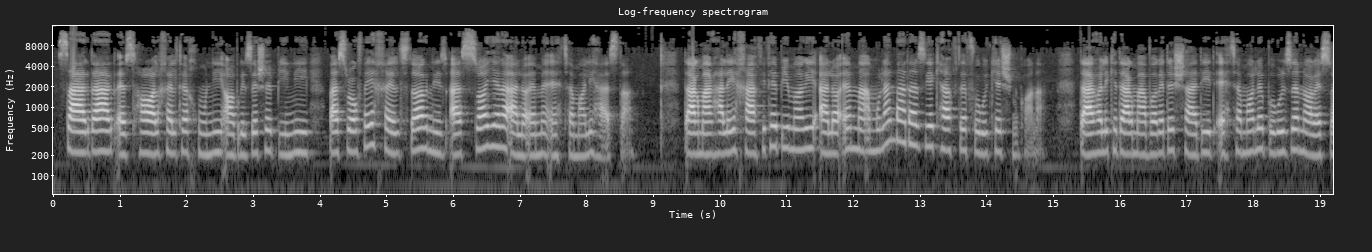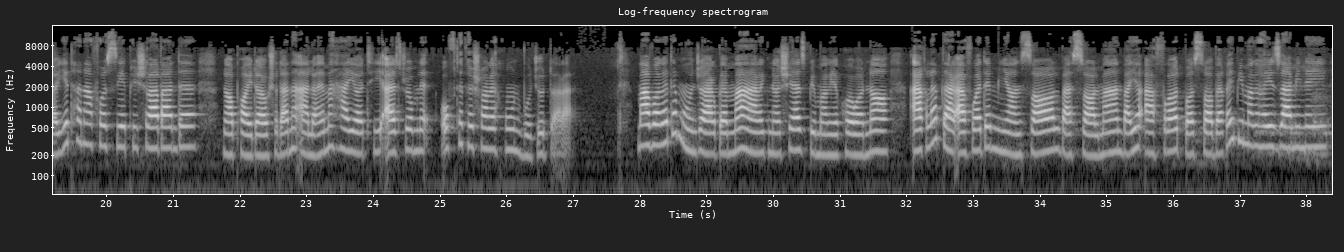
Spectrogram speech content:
سردرد، اسهال، خلط خونی، آبریزش بینی و سرفه خلطدار نیز از سایر علائم احتمالی هستند. در مرحله خفیف بیماری علائم معمولا بعد از یک هفته فروکش می کنند. در حالی که در موارد شدید احتمال بروز نارسایی تنفسی پیشرونده ناپایدار شدن علائم حیاتی از جمله افت فشار خون وجود دارد موارد منجر به مرگ ناشی از بیماری کرونا اغلب در افراد میان سال و سالمند و یا افراد با سابقه بیماری های زمینه ای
